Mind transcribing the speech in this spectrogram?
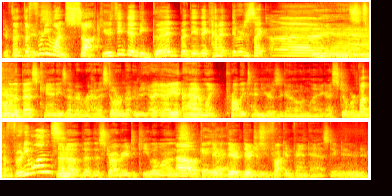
different. the types. fruity ones suck. You would think they'd be good, but they, they kind of they were just like, uh. It's, it's one of the best candies I've ever had. I still remember. I, I had them like probably ten years ago, and like I still remember. What the fruity ones? No, no, the, the strawberry tequila ones. Oh, okay, They, yeah. They're they're just fucking fantastic, dude.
